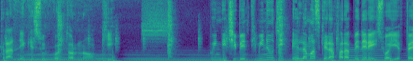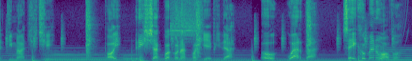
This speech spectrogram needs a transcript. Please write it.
tranne che sul contorno occhi. 15-20 minuti e la maschera farà vedere i suoi effetti magici. Poi risciacqua con acqua tiepida. Oh, guarda, sei come nuovo!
